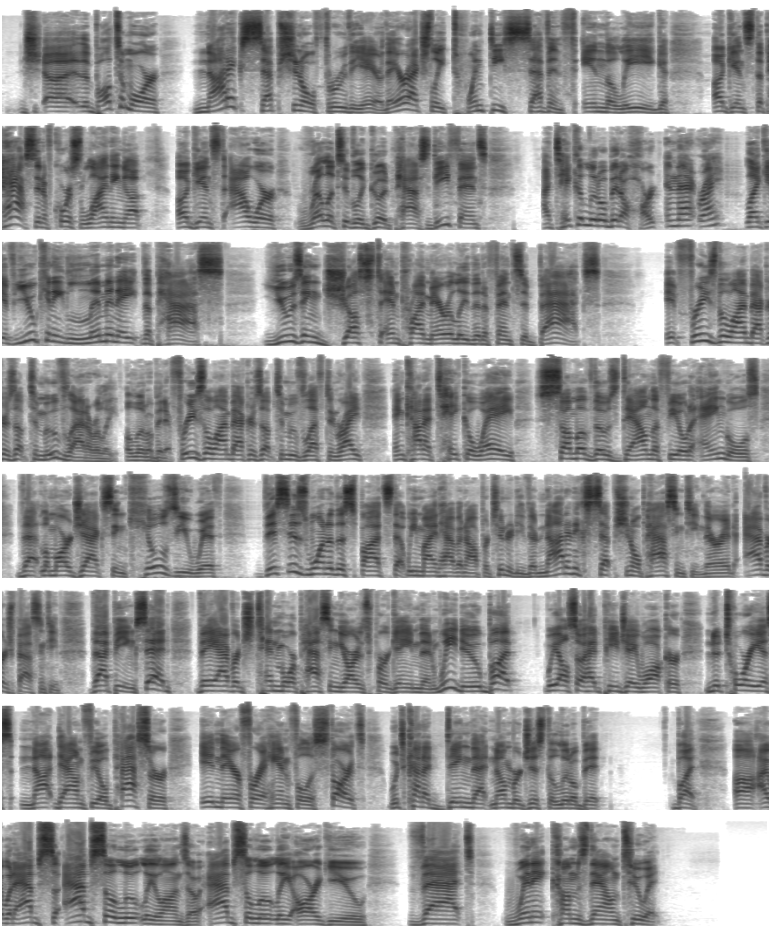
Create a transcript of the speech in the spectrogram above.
uh, Baltimore, not exceptional through the air. They are actually 27th in the league against the pass. And of course, lining up against our relatively good pass defense. I take a little bit of heart in that, right? Like if you can eliminate the pass using just and primarily the defensive backs, it frees the linebackers up to move laterally a little bit. It frees the linebackers up to move left and right and kind of take away some of those down the field angles that Lamar Jackson kills you with. This is one of the spots that we might have an opportunity. They're not an exceptional passing team. They're an average passing team. That being said, they average 10 more passing yards per game than we do, but we also had PJ Walker, notorious not downfield passer, in there for a handful of starts, which kind of dinged that number just a little bit. But uh, I would abs- absolutely, Lonzo, absolutely argue that when it comes down to it,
